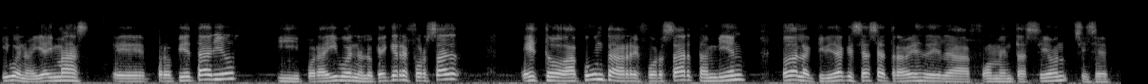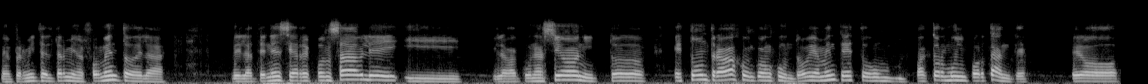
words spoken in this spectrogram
y bueno, y hay más eh, propietarios y por ahí, bueno, lo que hay que reforzar, esto apunta a reforzar también toda la actividad que se hace a través de la fomentación, si se me permite el término, el fomento de la, de la tenencia responsable y, la vacunación y todo. Es todo un trabajo en conjunto. Obviamente esto es un factor muy importante, pero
